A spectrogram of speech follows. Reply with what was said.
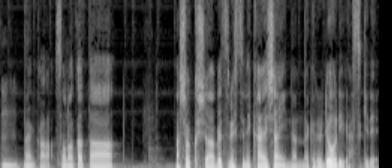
うん。なんか、その方、まあ、職種は別に普通に会社員なんだけど、料理が好きで。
